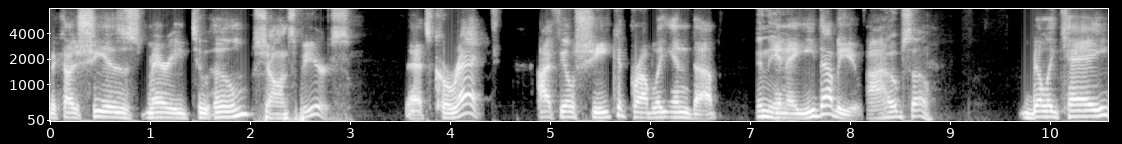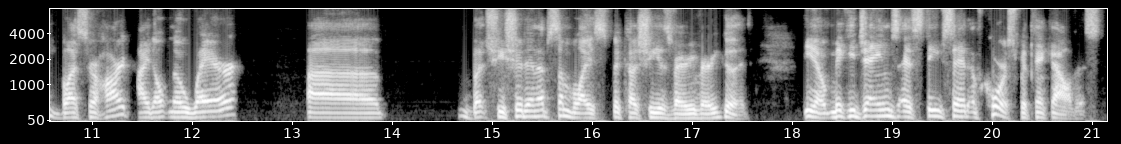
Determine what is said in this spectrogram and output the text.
because she is married to whom? Shawn Spears That's correct. I feel she could probably end up in the in AEW. I hope so. Billie Kay, bless her heart, I don't know where, uh, but she should end up someplace because she is very, very good. You know, Mickie James, as Steve said, of course, with Nick Aldis.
